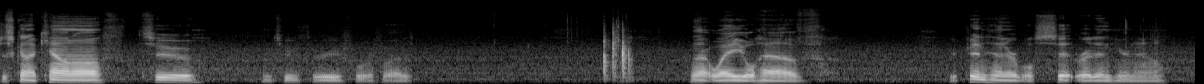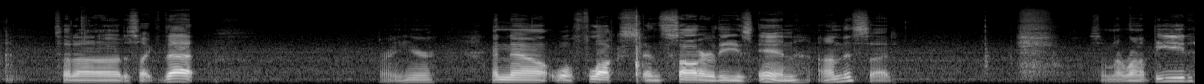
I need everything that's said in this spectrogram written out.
just going to count off two, one, two, three, four, five. That way you'll have your pin header will sit right in here now. Ta-da, just like that. Right here. And now we'll flux and solder these in on this side. So I'm going to run a bead.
